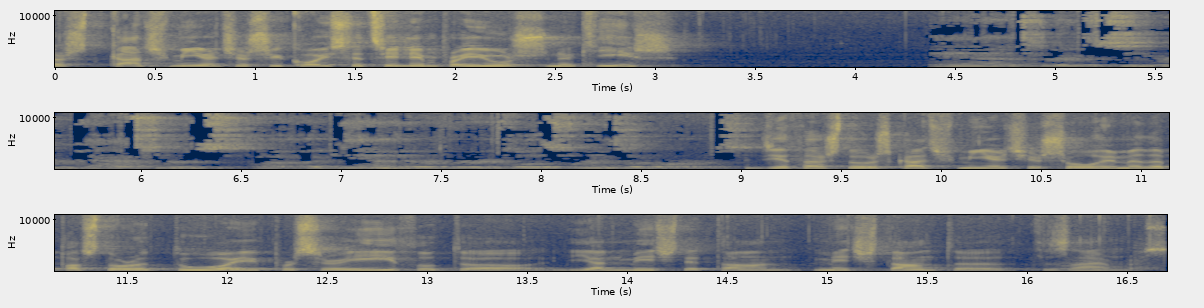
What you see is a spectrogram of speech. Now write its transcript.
Është kaq mirë që shikoj secilin prej jush në kishë. Gjithashtu është kaq mirë që shohim edhe pastorët tuaj përsëri, thotë uh, janë miqtë e tanë, miqtë tanë të, të zemrës.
